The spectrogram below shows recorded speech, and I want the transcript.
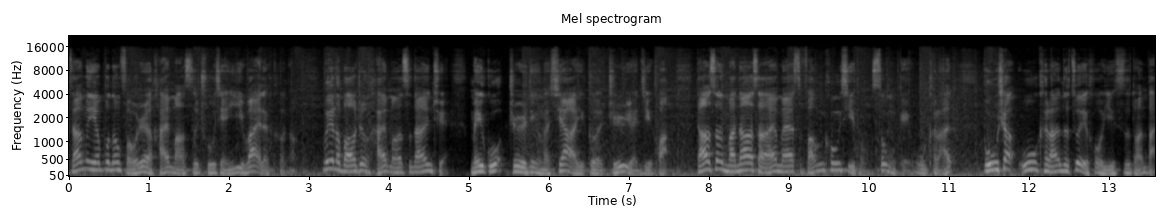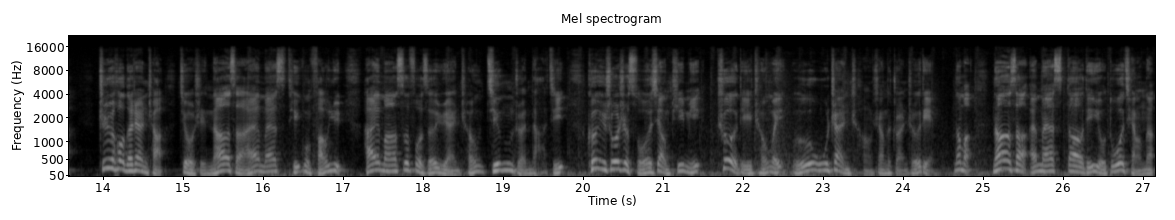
咱们也不能否认海马斯出现意外的可能。为了保证海马斯的安全，美国制定了下一个支援计划，打算把 NASA MS 防空系统送给乌克兰，补上乌克兰的最后一丝短板。之后的战场就是 NASA MS 提供防御，海马斯负责远程精准打击，可以说是所向披靡，彻底成为俄乌战场上的转折点。那么 NASA MS 到底有多强呢？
